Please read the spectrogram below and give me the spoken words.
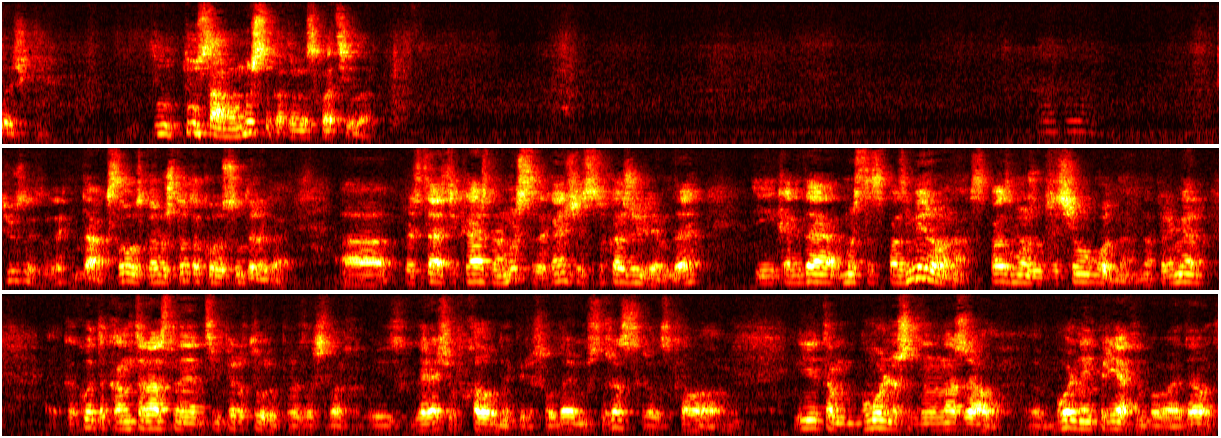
точки. Ту, ту самую мышцу, которую схватила. Мгм. Чувствуется, да? Да, к слову скажу, что такое судорога. А, Представьте, каждая мышца заканчивается сухожилием, да? И когда мышца спазмирована, спазм может быть чего угодно. Например, какой-то контрастная температура произошла, из горячего в холодное перешел, да, и мышца ужасно сразу сковала. Или там больно что-то нажал. Больно и приятно бывает, да, вот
